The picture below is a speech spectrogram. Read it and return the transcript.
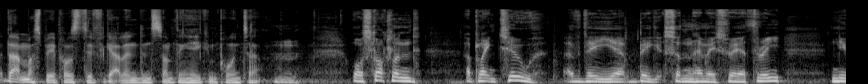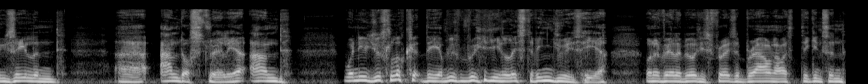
that must be a positive for Gatland and something he can point at. Mm. Well, Scotland are playing two of the uh, big Southern Hemisphere three, New Zealand uh, and Australia, and when you just look at the, I'm just reading a list of injuries here, unavailabilities: Fraser Brown, Alice Dickinson,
